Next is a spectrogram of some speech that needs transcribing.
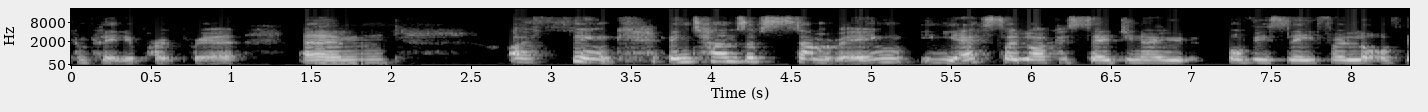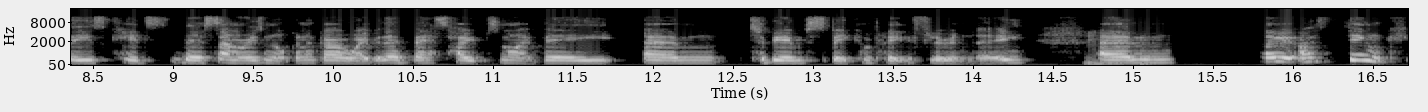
completely appropriate. Mm. Um, I think in terms of stammering, yes. So like I said, you know, obviously for a lot of these kids, their stammer is not going to go away, but their best hopes might be um, to be able to speak completely fluently. Mm-hmm. Um, so I think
